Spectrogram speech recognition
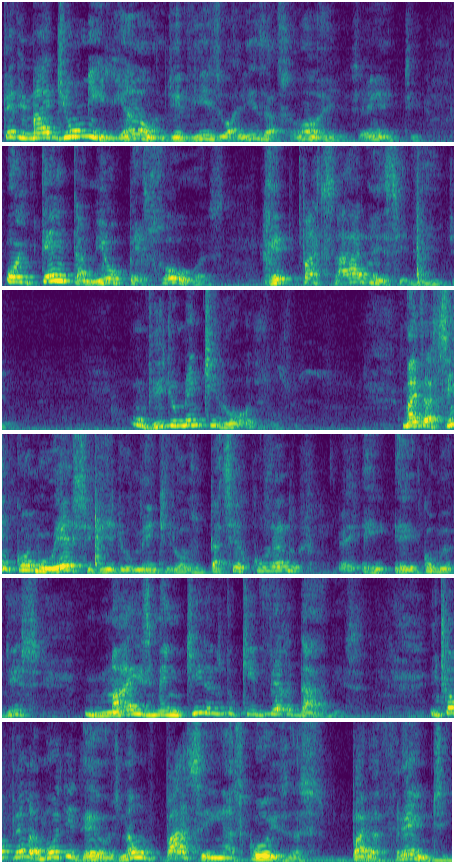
teve mais de um milhão de visualizações, gente. 80 mil pessoas repassaram esse vídeo. Um vídeo mentiroso. Mas assim como esse vídeo mentiroso está circulando, como eu disse, mais mentiras do que verdades. Então, pelo amor de Deus, não passem as coisas para frente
